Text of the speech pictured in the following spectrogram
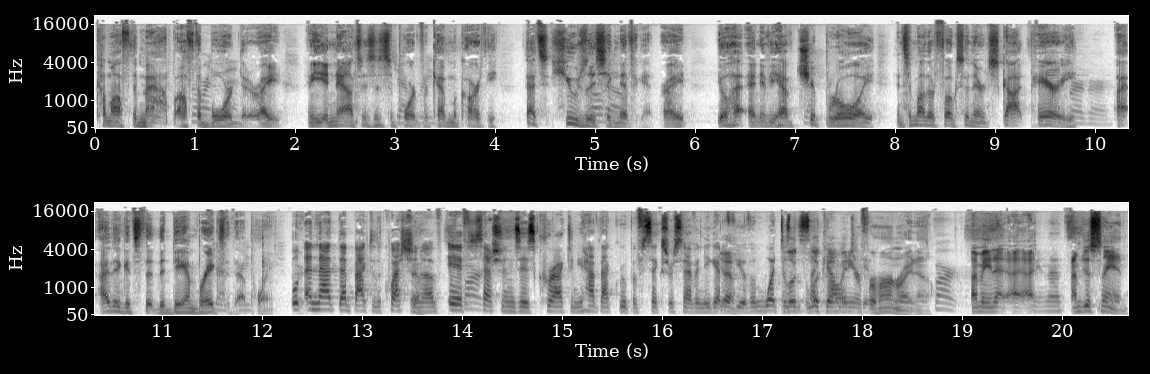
come off the map, off the board there, right, and he announces his support for Kevin McCarthy, that's hugely significant, right? You'll ha- and if you have Chip Roy and some other folks in there, and Scott Perry, I, I think it's the, the dam breaks at that point. Well, and that, that back to the question Yeah. of if Sessions is correct and you have that group of six or seven, you get Yeah. a few of them. What does look, the look how many psychology are do? for Hern right now. I mean, I, I, I, am just saying.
